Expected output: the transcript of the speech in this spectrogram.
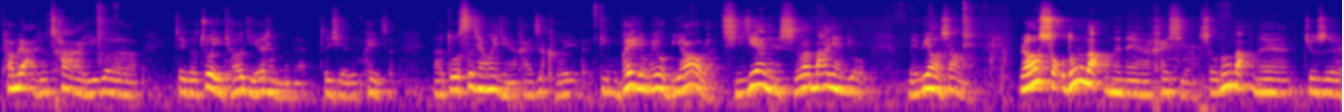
他们俩就差一个这个座椅调节什么的这些的配置。啊，多四千块钱还是可以的，顶配就没有必要了。旗舰的十万八千九，没必要上了。然后手动挡的呢还行，手动挡呢就是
